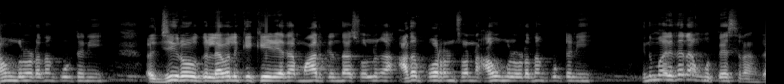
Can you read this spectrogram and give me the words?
அவங்களோட தான் கூட்டணி. ஜீரோவுக்கு லெவலுக்கு கீழே ஏதாவது மார்க் இருந்தால் சொல்லுங்கள் அதை போடுறேன்னு சொன்னால் அவங்களோட தான் கூட்டணி. இந்த மாதிரி தானே அவங்க பேசுகிறாங்க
